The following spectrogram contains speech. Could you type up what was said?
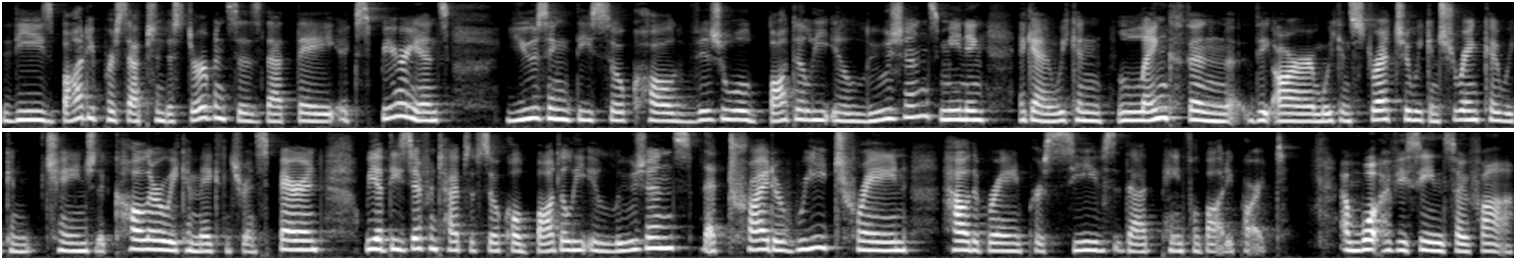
these body perception disturbances that they experience using these so called visual bodily illusions, meaning, again, we can lengthen the arm, we can stretch it, we can shrink it, we can change the color, we can make them transparent. We have these different types of so called bodily illusions that try to retrain how the brain perceives that painful body part. And what have you seen so far?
